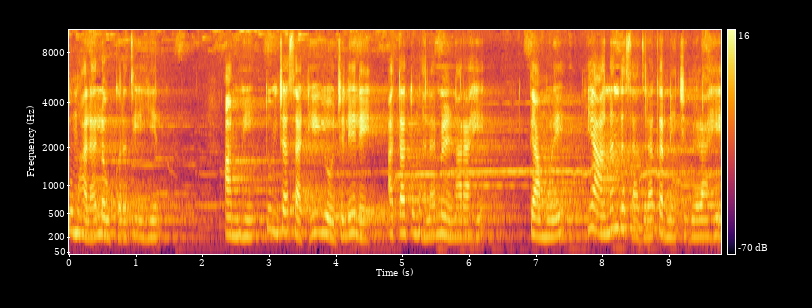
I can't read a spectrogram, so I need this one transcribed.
तुम्हाला लवकरच येईल. आम्ही तुमच्यासाठी योजलेले आता तुम्हाला मिळणार आहे. त्यामुळे ही आनंद साजरा करण्याची वेळ आहे.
